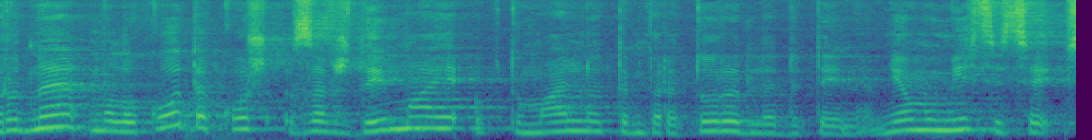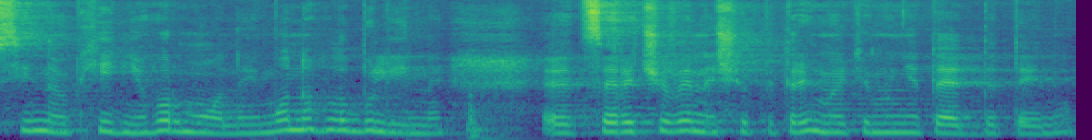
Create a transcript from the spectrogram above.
Грудне молоко також завжди має оптимальну температуру для дитини. В ньому містяться всі необхідні гормони, імуноглобуліни, е, це речовини, що підтримують імунітет дитини.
